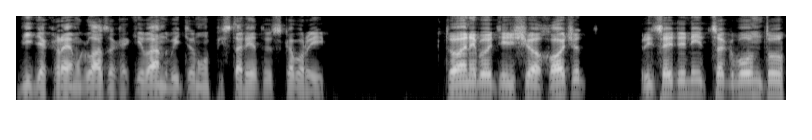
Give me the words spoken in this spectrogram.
видя краем глаза, как Иван вытянул пистолет из кобуры. «Кто-нибудь еще хочет присоединиться к бунту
